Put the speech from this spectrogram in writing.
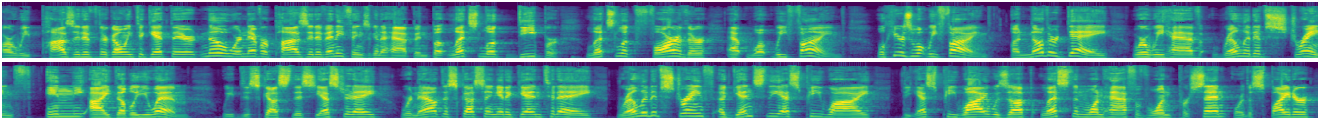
Are we positive they're going to get there? No, we're never positive anything's going to happen, but let's look deeper. Let's look farther at what we find. Well, here's what we find another day where we have relative strength in the IWM. We discussed this yesterday. We're now discussing it again today. Relative strength against the SPY. The SPY was up less than one half of 1%, or the spider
